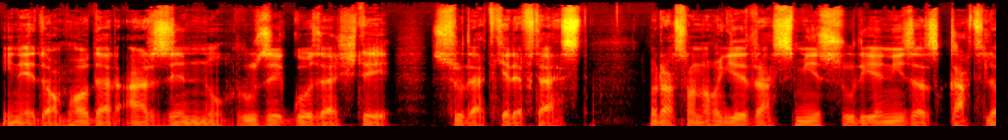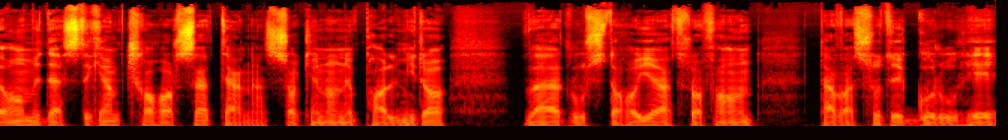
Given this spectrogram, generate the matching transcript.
این اعدام ها در عرض نه روز گذشته صورت گرفته است. رسانه های رسمی سوریه نیز از قتل عام دست کم 400 تن از ساکنان پالمیرا و روستاهای اطراف آن توسط گروه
